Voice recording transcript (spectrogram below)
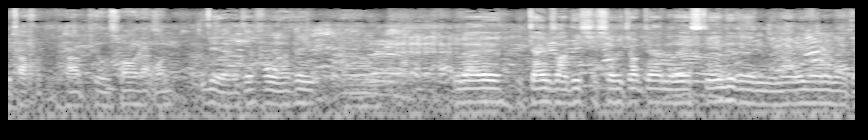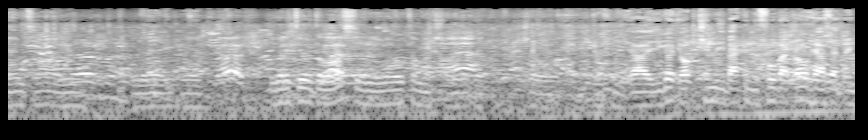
Be a tough, hard pill to swallow that one. Yeah, definitely. I think, um, you know, games like this, you sort of drop down to their standard, and, you know, we wanted our game tonight. And, you know, yeah, you got to deal with the loss, and, you know, we'll come back stronger. Sure. Uh, you got your opportunity back in the fullback role. How's that been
